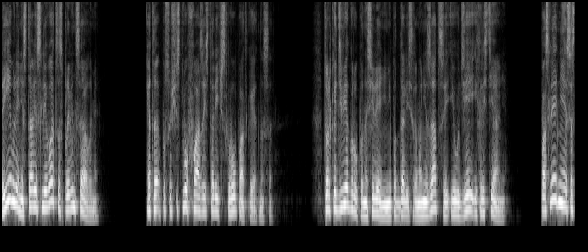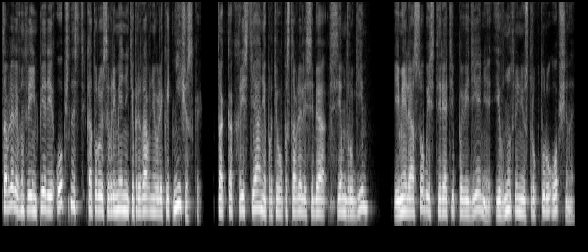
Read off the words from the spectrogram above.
римляне стали сливаться с провинциалами. Это по существу фаза исторического упадка этноса. Только две группы населения не поддались романизации – иудеи и христиане. Последние составляли внутри империи общность, которую современники приравнивали к этнической, так как христиане противопоставляли себя всем другим, имели особый стереотип поведения и внутреннюю структуру общины.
